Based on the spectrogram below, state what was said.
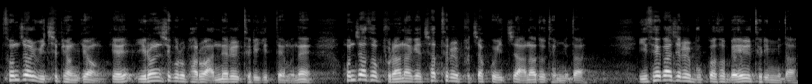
손절 위치 변경, 예, 이런 식으로 바로 안내를 드리기 때문에 혼자서 불안하게 차트를 붙잡고 있지 않아도 됩니다. 이 세 가지를 묶어서 매일 드립니다.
